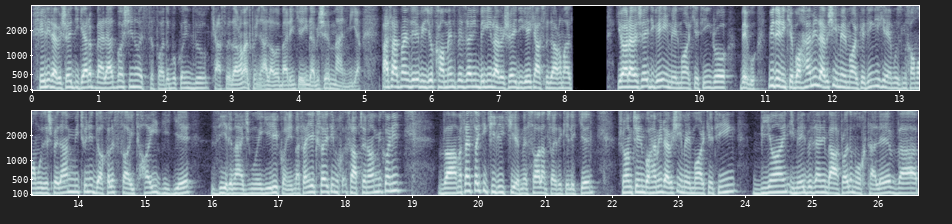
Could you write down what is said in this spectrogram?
خیلی روش های دیگر رو بلد باشین و استفاده بکنید و کسب درآمد کنید علاوه بر اینکه این روش من میگم. پس حتما زیر ویدیو کامنت بذارین بگین روش های دیگه کسب درآمد یا روش های دیگه email marketing رو بگو. می‌دونید که با همین روش email marketing ی که امروز می‌خوام آموزش بدم می‌تونید داخل سایت های دیگه زیر مجموعه گیری کنید. مثلا یک سایتی ثبت نام می‌کنید و مثلا سایت کلیکیه. مثالم سایت کلیکیه. شما می‌تونید با همین روش email marketing بیاین ایمیل بزنید به افراد مختلف و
